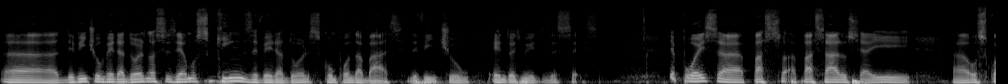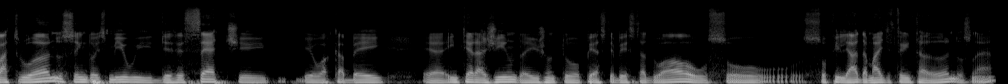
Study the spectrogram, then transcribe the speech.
uh, de 21 vereadores, nós fizemos 15 vereadores compondo a base, de 21 em 2016. Depois uh, pass passaram-se aí uh, os quatro anos. Em 2017 eu acabei uh, interagindo aí junto ao PSDB estadual. Sou, sou filiado há mais de 30 anos, né?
